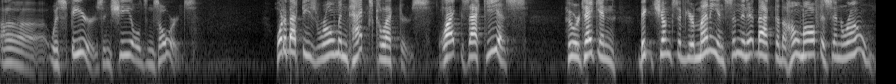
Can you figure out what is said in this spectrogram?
uh, with spears and shields and swords? What about these Roman tax collectors like Zacchaeus who are taking big chunks of your money and sending it back to the home office in Rome?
